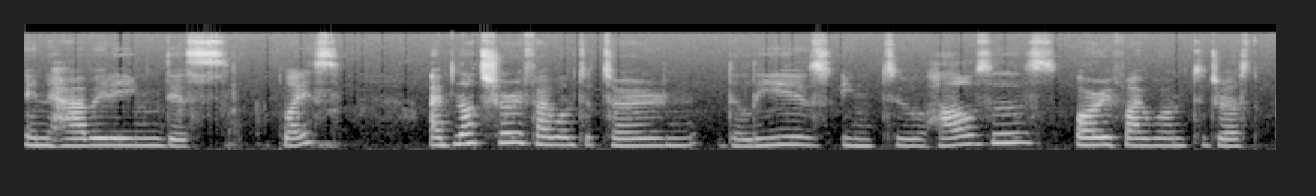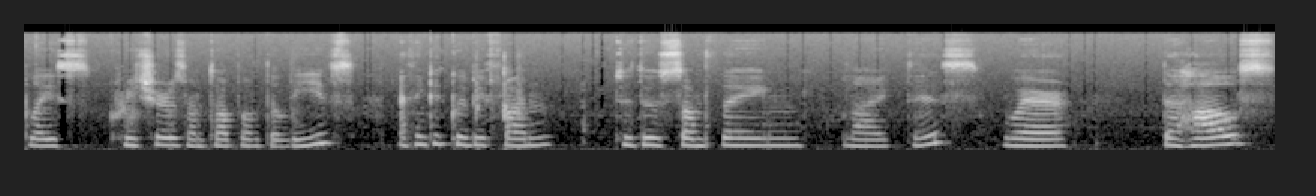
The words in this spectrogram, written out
inhabiting this place. I'm not sure if I want to turn the leaves into houses or if I want to just place creatures on top of the leaves. I think it could be fun to do something like this where the house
